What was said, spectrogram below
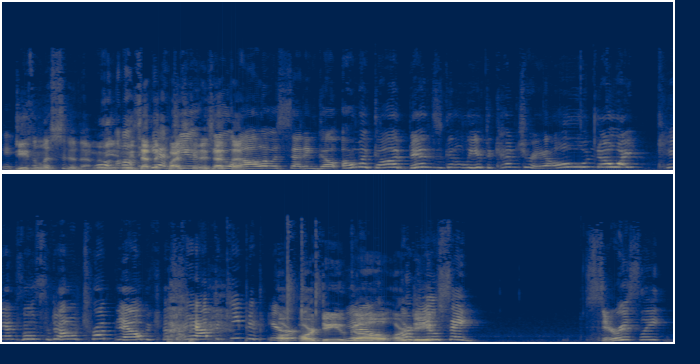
do you even listen to them? I mean, uh, is that the yeah, question? Do you, is do that you the all of a sudden go, oh my God, Ben's going to leave the country. Oh no, I can't vote for Donald Trump now because I have to keep him here. or, or do you, You go know? or, do you say, seriously?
